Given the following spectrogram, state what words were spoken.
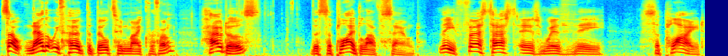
So now that we've heard the built-in microphone, how does the supplied lav sound? The first test is with the supplied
